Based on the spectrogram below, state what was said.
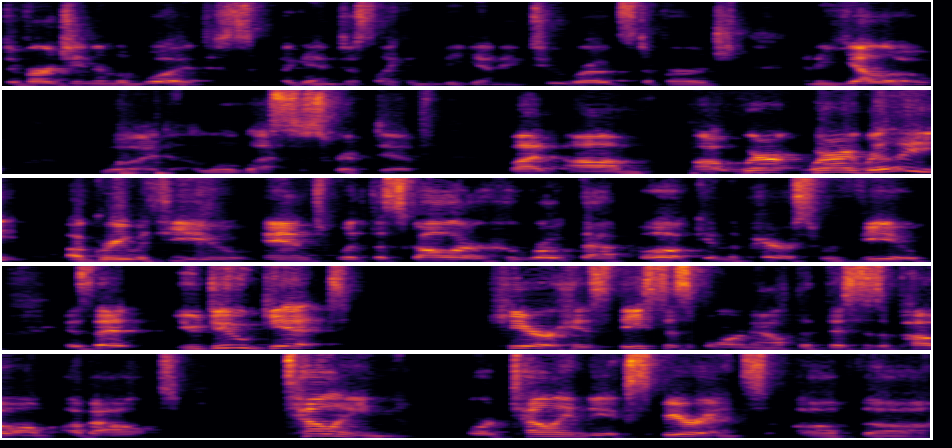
diverging in the woods, again, just like in the beginning. Two roads diverged and a yellow wood, a little less descriptive. But um, uh, where where I really agree with you and with the scholar who wrote that book in the Paris Review is that you do get here his thesis borne out that this is a poem about telling or telling the experience of the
